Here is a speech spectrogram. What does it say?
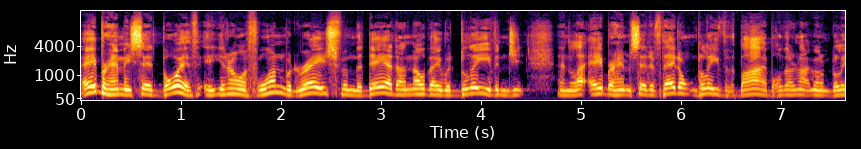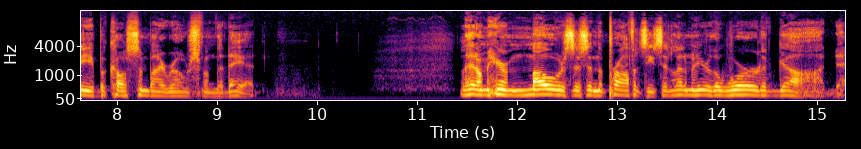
Abraham, he said, Boy, if you know, if one would raise from the dead, I know they would believe. And, and Abraham said, if they don't believe the Bible, they're not going to believe because somebody rose from the dead. Let them hear Moses and the prophets. He said, let them hear the word of God.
